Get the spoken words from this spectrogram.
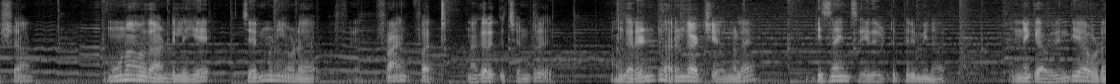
உஷா மூணாவது ஆண்டிலேயே ஜெர்மனியோட ஃப்ராங்க்ஃபர்ட் நகருக்கு சென்று அங்கே ரெண்டு அருங்காட்சியகங்களை டிசைன் செய்துவிட்டு திரும்பினார். இன்றைக்கி அவர் இந்தியாவோட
